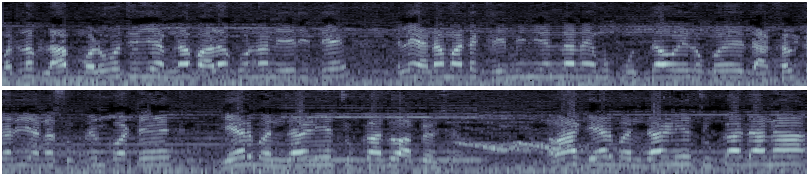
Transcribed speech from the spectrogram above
મતલબ લાભ મળવો જોઈએ એમના બાળકોને એ રીતે. એટલે એના માટે ક્રિમિનિયલના અમુક મુદ્દાઓ એ લોકોએ દાખલ કરી અને સુપ્રીમ કોર્ટે ગેરબંધારણીય ચુકાદો આપ્યો છે હવે આ ગેરબંધારણીય ચુકાદાના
